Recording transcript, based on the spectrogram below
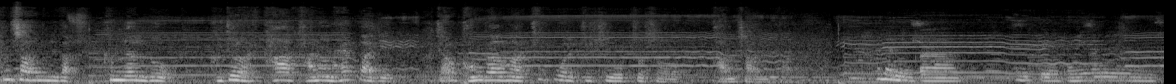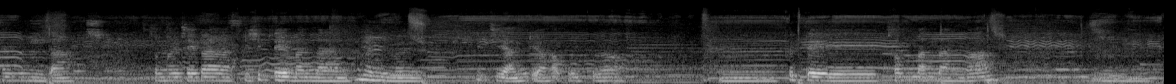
감사합니다. 금년도 그저 다 가는 해까지 그저 건강과 축복을 주시옵소서 감사합니다. 하나님과 함께 동행하는 삶입니다. 정말 제가 20대에 만난 하나님을 잊지 않으려 하고 있고요. 음, 그때의 첫 만남과 음,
